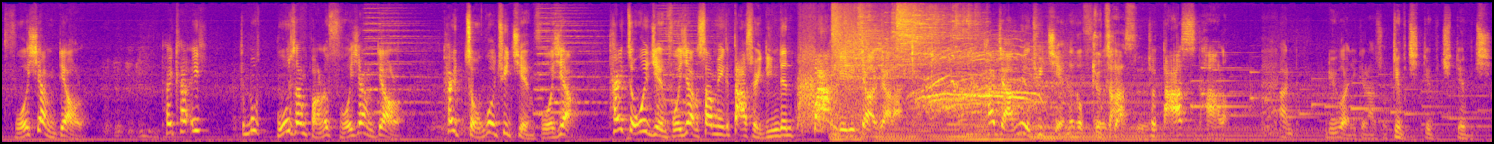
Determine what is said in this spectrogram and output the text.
佛像掉了。”他一看，哎，怎么脖子上绑的佛像掉了？他就走过去捡佛像，他一走过去捡佛像，上面一个大水灵灯，砰也就掉下来。他假如没有去捡那个佛像，就打死就打死他了。那旅馆就跟他说：“对不起，对不起，对不起。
